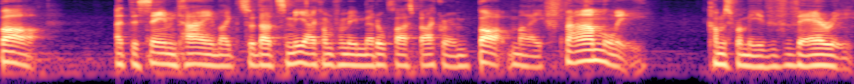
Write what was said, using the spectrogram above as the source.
but at the same time, like so that's me. I come from a middle class background, but my family comes from a very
